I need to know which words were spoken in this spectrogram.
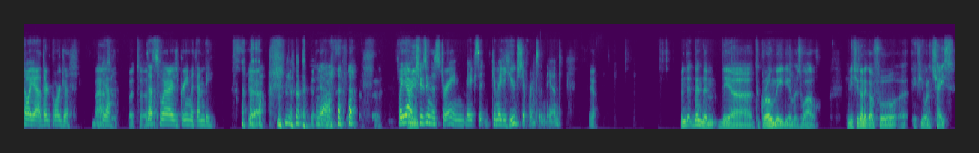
Oh yeah, they're gorgeous. massive. But uh, That's where I was green with envy. yeah. Yeah. are- But yeah, mean- choosing the strain makes it can make a huge difference in the end. Yeah and then the the uh the grow medium as well. And if you're going to go for uh, if you want to chase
